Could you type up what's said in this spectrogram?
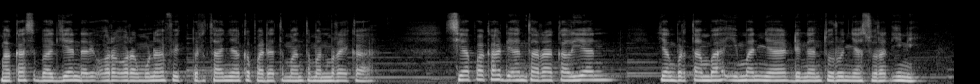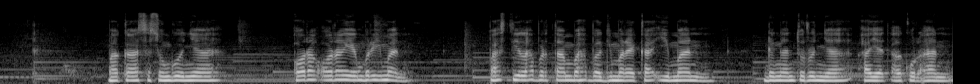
maka sebagian dari orang-orang munafik bertanya kepada teman-teman mereka, Siapakah di antara kalian yang bertambah imannya dengan turunnya surat ini? Maka sesungguhnya orang-orang yang beriman pastilah bertambah bagi mereka iman dengan turunnya ayat Al-Quran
